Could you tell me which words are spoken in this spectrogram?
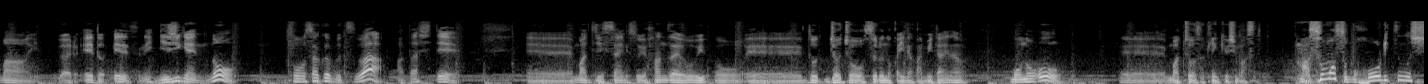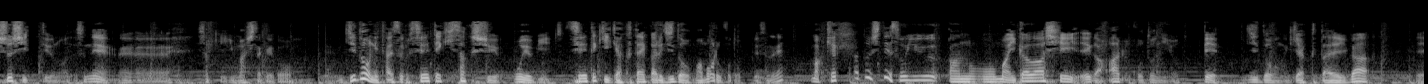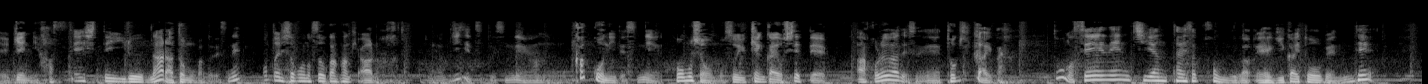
まあ、いわゆる絵と、絵ですね。二次元の創作物は、果たして、えー、まあ実際にそういう犯罪を、えー助長するのか否かみたいなものを、えー、まあ調査研究しますと。まあそもそも法律の趣旨っていうのはですね、えー、さっき言いましたけど、児童に対する性的搾取及び性的虐待から児童を守ることですね。まあ結果としてそういう、あの、まあいかがわしい絵があることによって、児童の虐待が、え現に発生しているならともかくですね、本当にそこの相関関係あるのかと。事実ですね、あの、過去にですね、法務省もそういう見解をしてて、あ、これはですね、都議会が、党の青年治安対策本部が、えー議会答弁で、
